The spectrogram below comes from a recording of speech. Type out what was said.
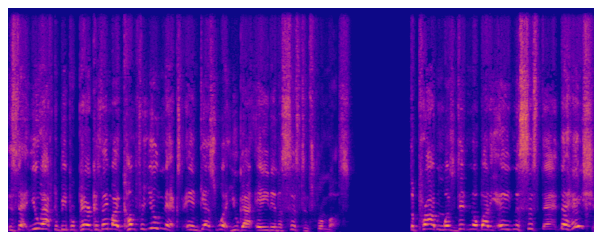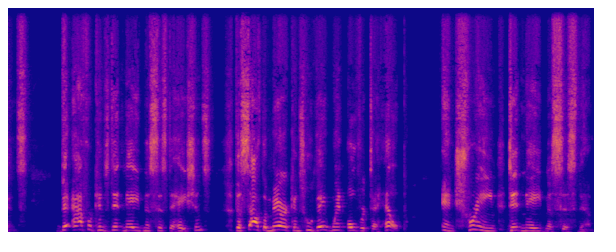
is that you have to be prepared because they might come for you next. And guess what? You got aid and assistance from us. The problem was, didn't nobody aid and assist the, the Haitians? The Africans didn't aid and assist the Haitians. The South Americans, who they went over to help and train, didn't aid and assist them.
